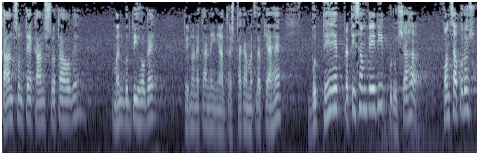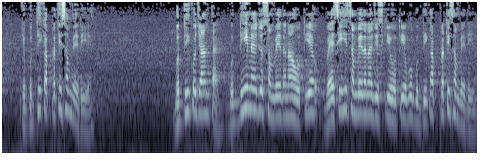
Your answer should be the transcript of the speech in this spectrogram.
कान सुनते हैं, कान श्रोता हो गए, मन बुद्धि हो गए तो इन्होंने कहा, नहीं, यहाँ दृष्टा का मतलब क्या है? बुद्धे प्रतिसंवेदी पुरुष। कौन सा पुरुष? जो बुद्धि का प्रतिसंवेदी है। बुद्धि को जानता है। बुद्धि में जो संवेदना होती है, वैसी ही संवेदना जिसकी होती है, वो बुद्धि का प्रतिसंवेदी है।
